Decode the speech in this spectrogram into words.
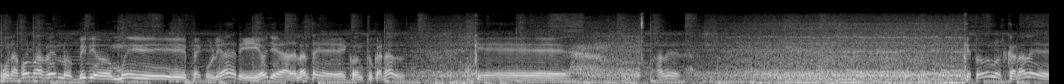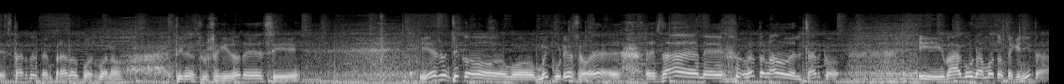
una forma de hacer los vídeos muy peculiar y oye, adelante con tu canal. Que... A ver... Que todos los canales tarde o temprano, pues bueno, tienen sus seguidores y y es un chico muy curioso, ¿eh? está en el otro lado del charco y va con una moto pequeñita,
